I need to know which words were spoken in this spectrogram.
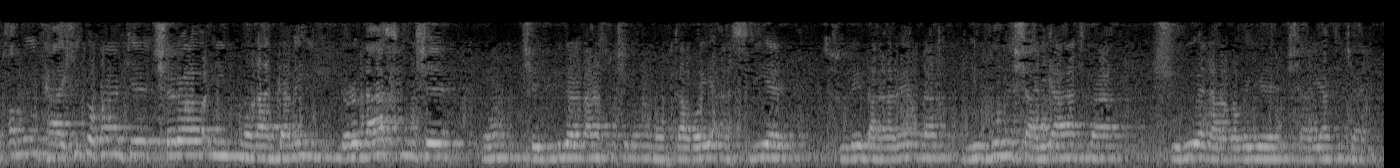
می‌خوام این تاکید بکنم که چرا این مقدمه داره بحث میشه اون چجوری داره بحث میشه به اون محتوای اصلی سوره بقره اونم لزوم شریعت و شروع در واقع شریعتی جدید.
